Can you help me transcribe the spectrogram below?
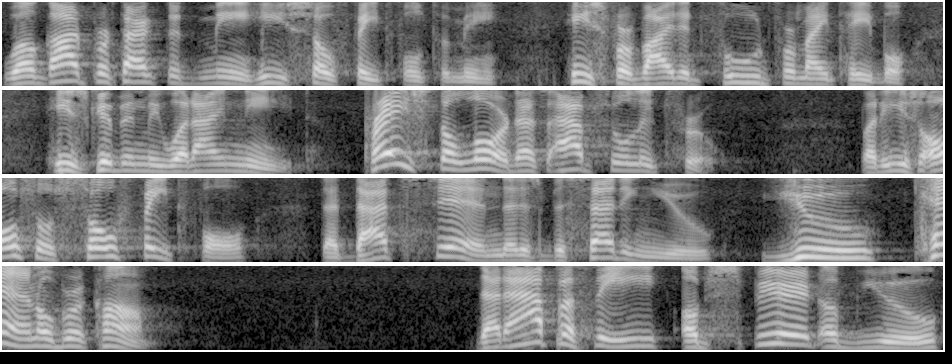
Well, God protected me. He's so faithful to me. He's provided food for my table. He's given me what I need. Praise the Lord. That's absolutely true. But He's also so faithful that that sin that is besetting you, you can overcome. That apathy of spirit of you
